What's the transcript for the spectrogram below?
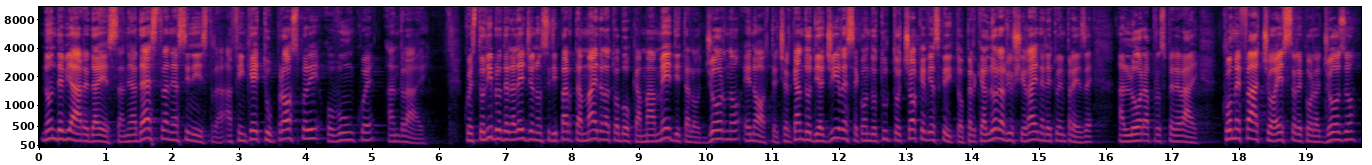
Non deviare da essa né a destra né a sinistra, affinché tu prosperi ovunque andrai. Questo libro della legge non si diparta mai dalla tua bocca, ma meditalo giorno e notte, cercando di agire secondo tutto ciò che vi è scritto, perché allora riuscirai nelle tue imprese, allora prospererai. Come faccio a essere coraggioso?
